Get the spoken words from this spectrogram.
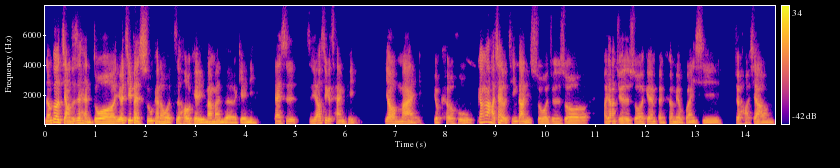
能够讲的是很多，有几本书可能我之后可以慢慢的给你，但是。只要是一个产品要卖，有客户，刚刚好像有听到你说，就是说好像觉得说跟本科没有关系，就好像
